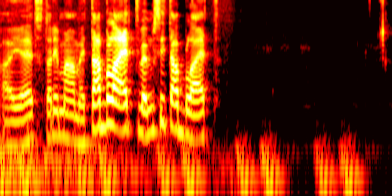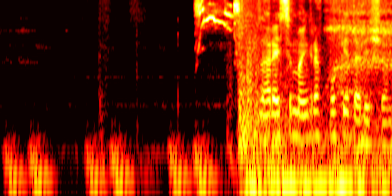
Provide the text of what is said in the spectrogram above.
A je, co tady máme? Tablet, vem si tablet. Zahraj si Minecraft Pocket Edition.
